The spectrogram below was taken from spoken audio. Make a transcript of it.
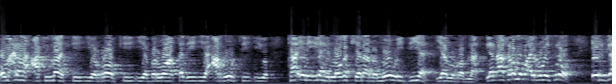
Oo macnaha caafimaadkii iyo roobkii iyo barwaaqadii iyo caruurtii iyo taa inay ilaahay nooga keenaan oo noo weydiiyaan yaanu rabnaa. Ilan aakhare maba ay rumaysno erga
